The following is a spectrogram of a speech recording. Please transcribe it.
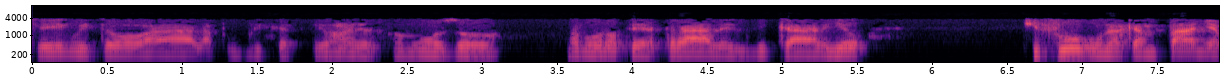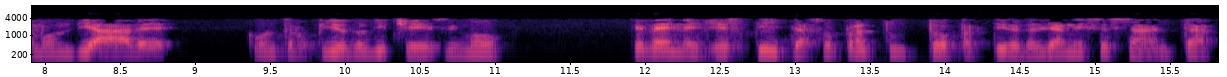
seguito alla pubblicazione del famoso lavoro teatrale Il Vicario, ci fu una campagna mondiale contro Pio XII che venne gestita soprattutto a partire dagli anni 60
